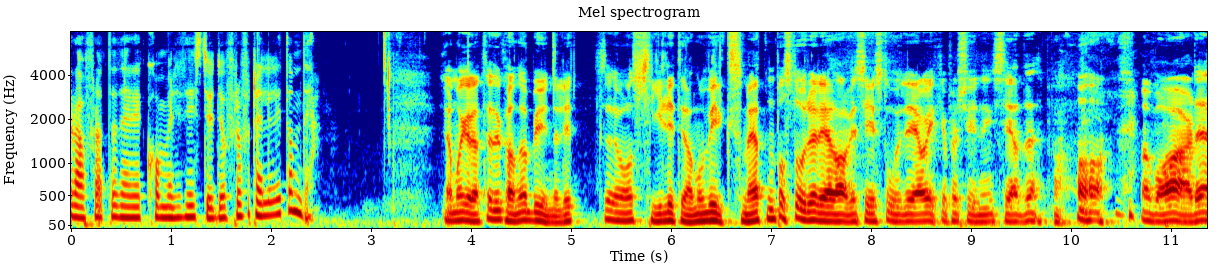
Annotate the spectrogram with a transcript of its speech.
glad for at dere kommer i studio for å fortelle litt om det. Ja, Margrethe, du kan jo begynne litt eh, å si litt om virksomheten på Store Re. da. Vi sier Store Re og ikke forsyningskjede. Men Hva er det?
